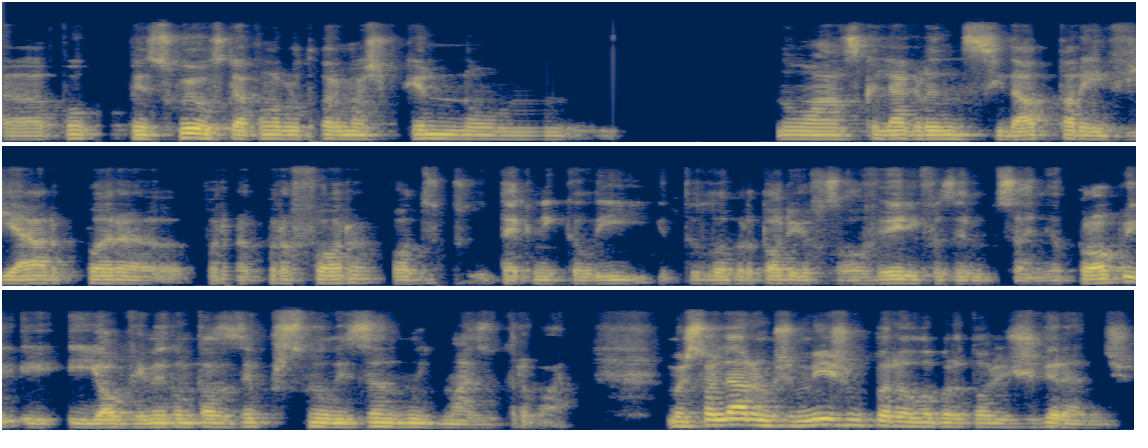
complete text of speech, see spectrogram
uh, penso eu, se calhar para um laboratório mais pequeno, não, não há se calhar grande necessidade de estar a enviar para, para, para fora, pode o técnico ali do laboratório resolver e fazer o desenho próprio e, e, obviamente, como estás a dizer, personalizando muito mais o trabalho. Mas se olharmos mesmo para laboratórios grandes,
